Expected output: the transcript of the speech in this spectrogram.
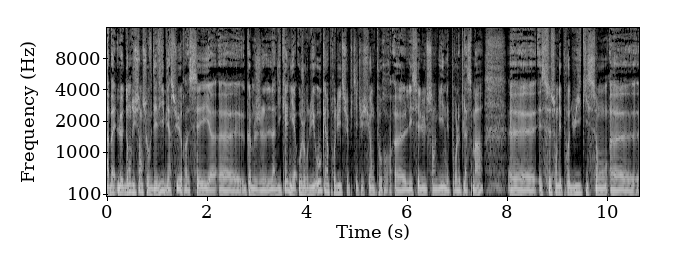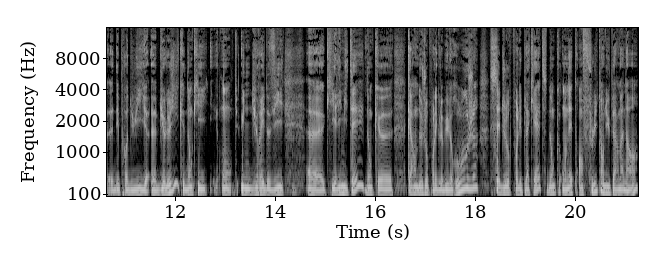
Ah ben, le don du sang sauve des vies, bien sûr. C'est euh, euh comme je l'indiquais, il n'y a aujourd'hui aucun produit de substitution pour euh, les cellules sanguines et pour le plasma. Euh, ce sont des produits qui sont euh, des produits euh, biologiques, donc qui ont une durée de vie qui est limitée. Donc 42 jours pour les globules rouges, 7 jours pour les plaquettes. Donc on est en flux tendu permanent.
